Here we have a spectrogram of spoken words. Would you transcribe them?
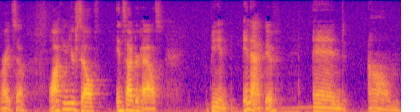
right? So, locking yourself inside your house, being inactive, and um,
